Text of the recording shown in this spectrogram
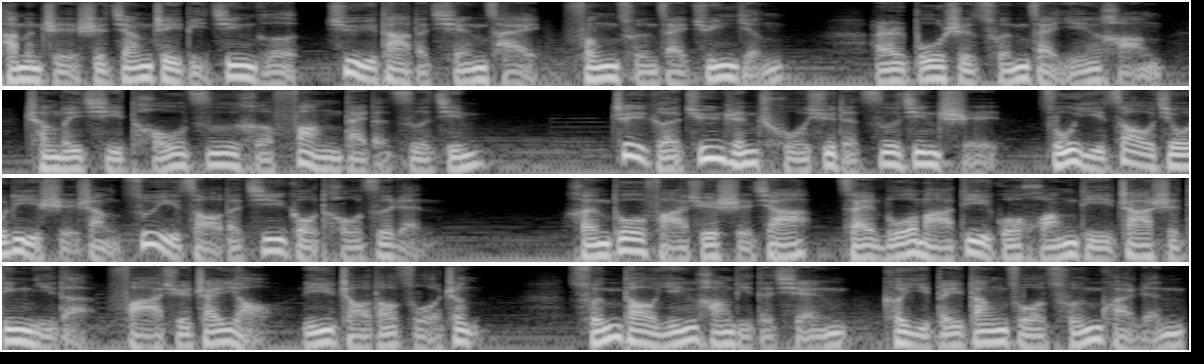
他们只是将这笔金额巨大的钱财封存在军营，而不是存在银行，成为其投资和放贷的资金。这个军人储蓄的资金池足以造就历史上最早的机构投资人。很多法学史家在罗马帝国皇帝扎什丁尼的《法学摘要》里找到佐证：存到银行里的钱可以被当作存款人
